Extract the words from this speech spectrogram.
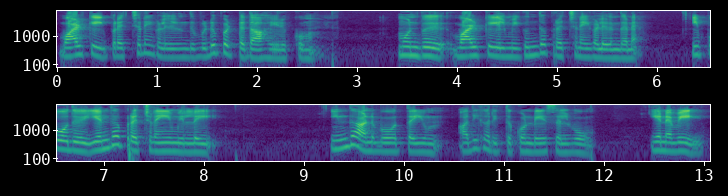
வாழ்க்கை பிரச்சனைகளிலிருந்து விடுபட்டதாக இருக்கும். முன்பு வாழ்க்கையில் மிகுந்த பிரச்சனைகள் இருந்தன. இப்போது எந்த பிரச்சனையும் இல்லை. இந்த அனுபவத்தையும் அதிகரித்து கொண்டே செல்வோம். எனவே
